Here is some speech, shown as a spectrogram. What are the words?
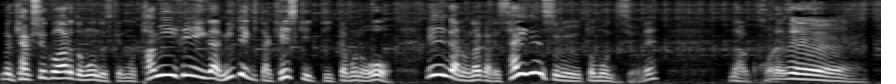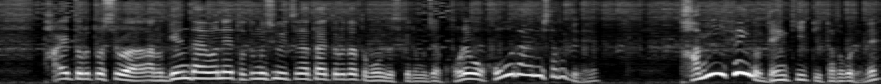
まあ、脚色はあると思うんですけども、タミー・フェイが見てきた景色っていったものを映画の中で再現すると思うんですよね。だからこれね、タイトルとしては、あの、現代はね、とても秀逸なタイトルだと思うんですけども、じゃあこれを放題にした時ね、タミー・フェイの電気って言ったとこでね、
